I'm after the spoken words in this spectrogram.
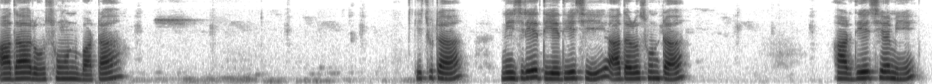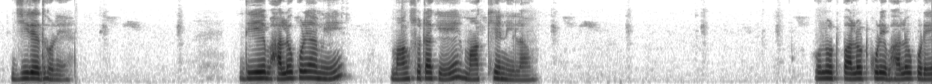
আদা, রসুন, বাটা কিছুটা নিজড়ে দিয়ে দিয়েছি। আদা, রসুনটা আর দিয়েছি আমি জিরে ধরে দিয়ে ভালো করে আমি মাংসটাকে মাখিয়ে নিলাম। ওলট পালট করে ভালো করে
